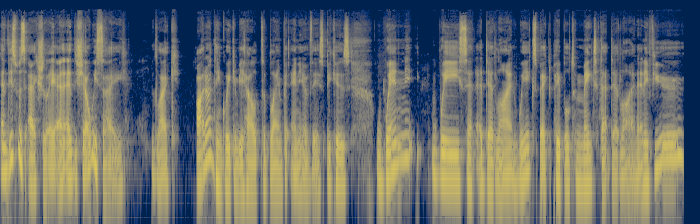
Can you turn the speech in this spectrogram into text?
and this was actually and, and shall we say like i don't think we can be held to blame for any of this because when we set a deadline we expect people to meet that deadline and if you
